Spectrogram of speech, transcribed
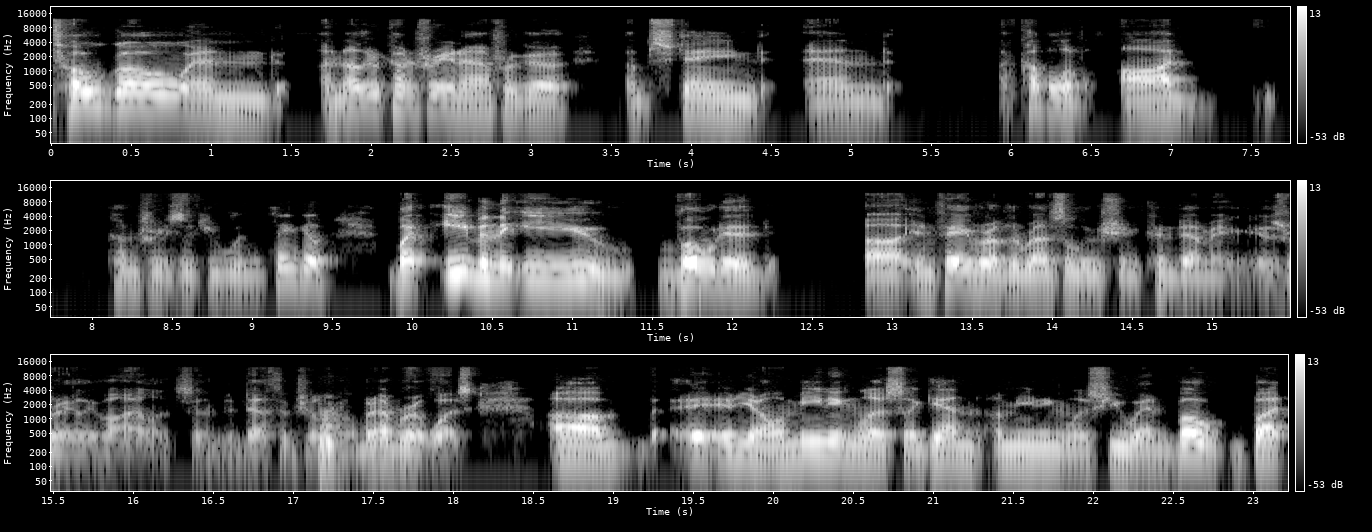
Togo and another country in Africa abstained, and a couple of odd countries that you wouldn't think of. But even the EU voted uh, in favor of the resolution condemning Israeli violence and the death of children, mm-hmm. whatever it was. Um, it, you know, a meaningless, again, a meaningless UN vote. But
